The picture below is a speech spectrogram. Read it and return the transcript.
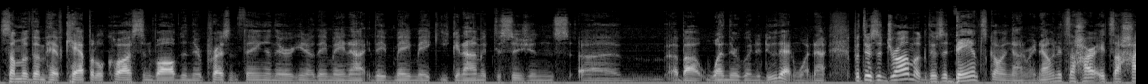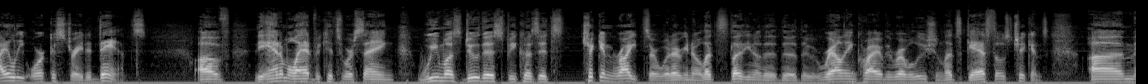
Some of them have capital costs involved in their present thing, and they're you know they may not they may make economic decisions. Um, about when they're going to do that and whatnot, but there's a drama, there's a dance going on right now, and it's a it's a highly orchestrated dance of the animal advocates who are saying we must do this because it's chicken rights or whatever. You know, let's let you know the, the, the rallying cry of the revolution. Let's gas those chickens. Um,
